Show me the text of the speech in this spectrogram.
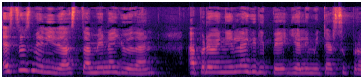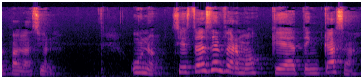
Estas medidas también ayudan a prevenir la gripe y a limitar su propagación. 1. Si estás enfermo, quédate en casa.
